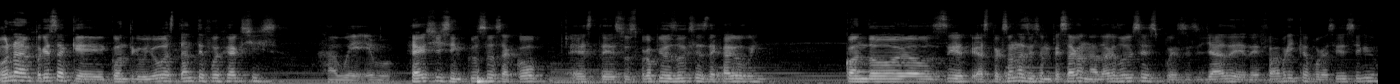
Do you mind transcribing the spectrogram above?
Una empresa que contribuyó bastante fue Hershey's. A huevo. Hershey's incluso sacó este, sus propios dulces de Halloween. Cuando los- eh, las personas les empezaron a dar dulces, pues ya de, de fábrica, por así decirlo.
